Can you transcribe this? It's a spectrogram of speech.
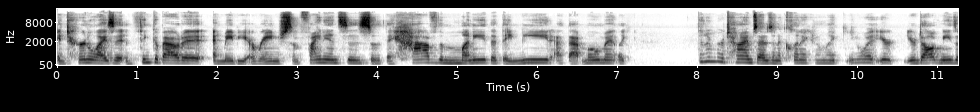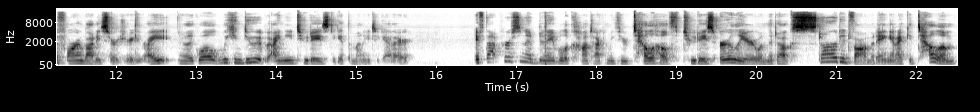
internalize it and think about it and maybe arrange some finances so that they have the money that they need at that moment like the number of times I was in a clinic and I'm like, you know what, your your dog needs a foreign body surgery, right? And they're like, well, we can do it, but I need two days to get the money together. If that person had been able to contact me through telehealth two days earlier when the dog started vomiting and I could tell him,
